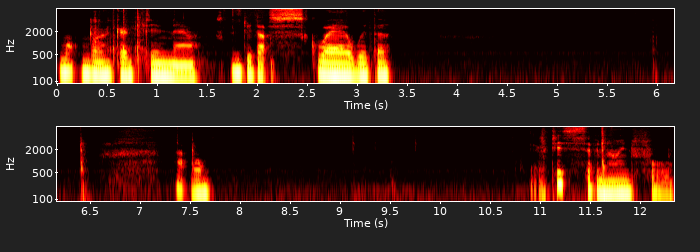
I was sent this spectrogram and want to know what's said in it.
what am I going to do now? I'm going to do that square with a... That one. There it is, 794.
